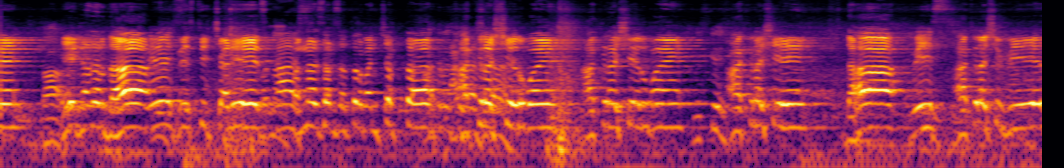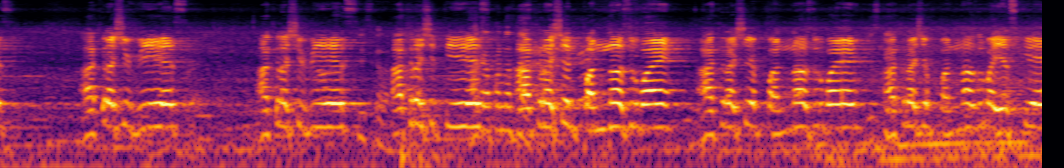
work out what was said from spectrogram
एक हजार दहा वीस. वीस तीस चाळीस पन्नास साठ सत्तर पंच्याहत्तर अकराशे रुपये अकराशे रुपये. अकराशे दहा वीस अकराशे वीस अकराशे वीस अकराशे वीस. अकराशे तीस. अकराशे पन्नास रुपये अकराशे पन्नास रुपये अकराशे पन्नास रुपये एस के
